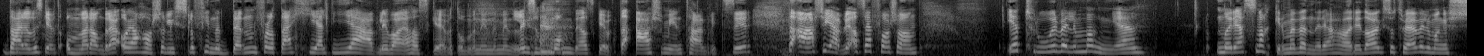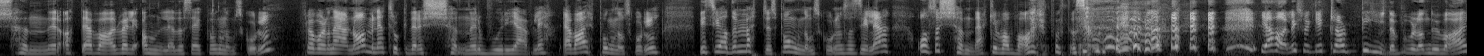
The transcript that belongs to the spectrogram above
der hadde vi skrevet om hverandre. Og jeg har så lyst til å finne den, for det er helt jævlig hva jeg har skrevet om venninnene mine. Liksom. Det er så mye internvitser. Det er så jævlig. Altså, jeg får sånn Jeg tror veldig mange når jeg snakker med venner jeg har i dag, så tror jeg veldig mange skjønner at jeg var veldig annerledes jeg på ungdomsskolen. Fra hvordan jeg er nå, Men jeg tror ikke dere skjønner hvor jævlig jeg var på ungdomsskolen. Hvis vi hadde møttes på ungdomsskolen, Cecilie, og så skjønner jeg ikke hva var på ungdomsskolen. jeg har liksom ikke klart bilde på hvordan du var.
